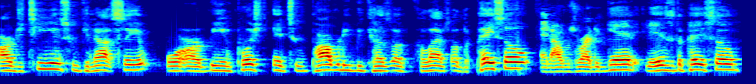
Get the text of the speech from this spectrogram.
Argentinians who cannot save or are being pushed into poverty because of collapse of the peso. And I was right again; it is the peso.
